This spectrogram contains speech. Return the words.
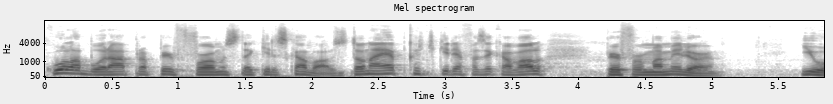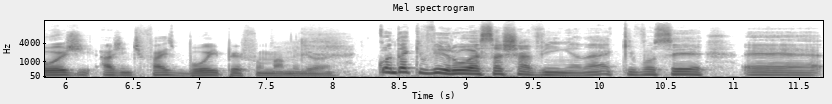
colaborar para a performance daqueles cavalos. Então, na época, a gente queria fazer cavalo performar melhor. E hoje a gente faz boi performar melhor. Quando é que virou essa chavinha, né? Que você é,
